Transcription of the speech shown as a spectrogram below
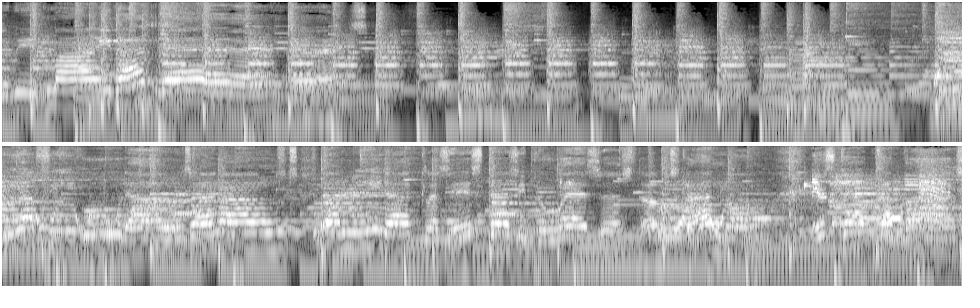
servit mai de res. Volia figurar als anals miracles, gestes i proeses dels que no he estat capaç.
